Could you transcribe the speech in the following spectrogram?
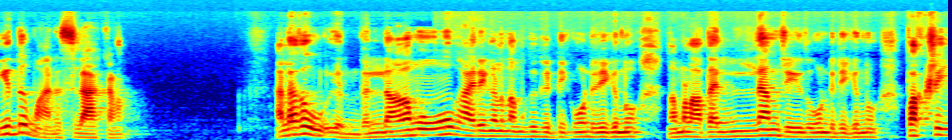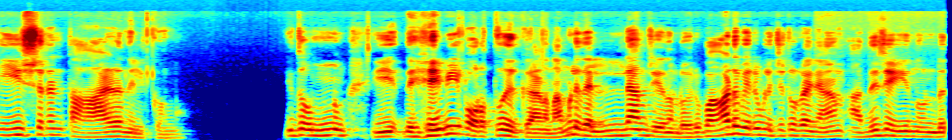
ഇത് മനസ്സിലാക്കണം. അല്ലാതെ എന്തെല്ലാമോ കാര്യങ്ങൾ നമുക്ക് കിട്ടിക്കൊണ്ടിരിക്കുന്നു. നമ്മൾ അതെല്ലാം ചെയ്തുകൊണ്ടിരിക്കുന്നു. പക്ഷേ ഈശ്വരൻ താഴെ നിൽക്കുന്നു. ഇതൊന്നും ഈ ദേവി പുറത്ത് നിൽക്കുകയാണ്. നമ്മളിതെല്ലാം ചെയ്യുന്നുണ്ട്. ഒരുപാട് പേര് വിളിച്ചിട്ട് പറയാം ഞാൻ അത് ചെയ്യുന്നുണ്ട്.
